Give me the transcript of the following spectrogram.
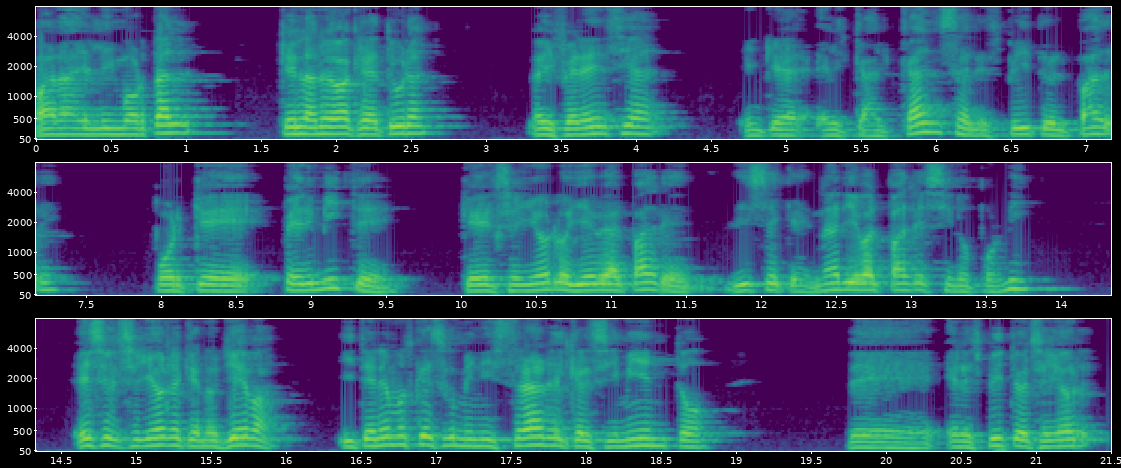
Para el inmortal, ¿Qué es la nueva criatura? La diferencia en que el que alcanza el Espíritu del Padre, porque permite que el Señor lo lleve al Padre. Dice que nadie va al Padre sino por mí. Es el Señor el que nos lleva y tenemos que suministrar el crecimiento del el Espíritu del Señor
